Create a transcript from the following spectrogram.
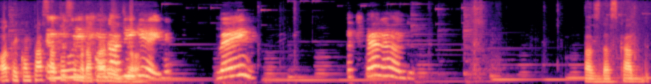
Ó, tem como passar É por cima da Y parede, Davi ó. Gamer. Vem! Tô te esperando. Fase das cadeiras.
